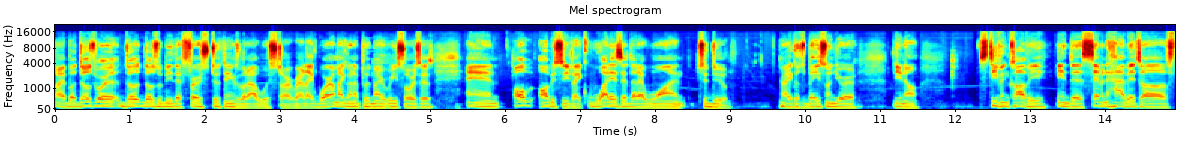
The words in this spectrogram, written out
right? But those were those, those would be the first two things where I would start, right? Like, where am I gonna put my resources, and all, obviously, like, what is it that I want to do, right? Because based on your, you know. Stephen Covey in the Seven Habits of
